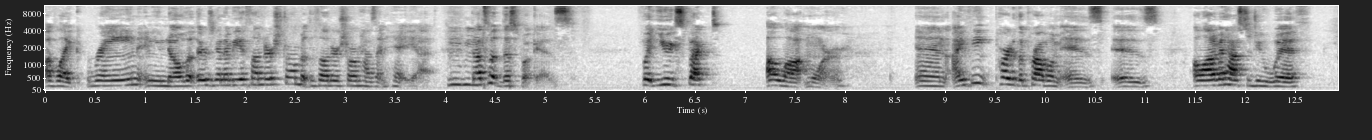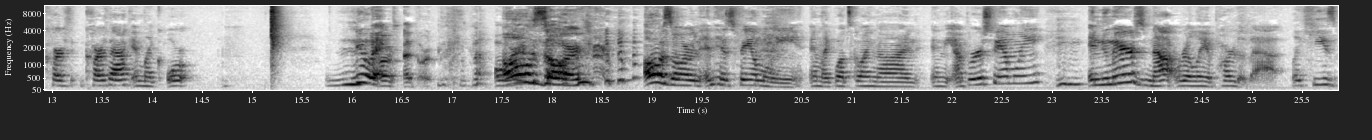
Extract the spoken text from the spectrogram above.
of like rain and you know that there's going to be a thunderstorm, but the thunderstorm hasn't hit yet. Mhm. That's what this book is. But you expect a lot more. And I think part of the problem is is a lot of it has to do with Karth- Karthak and like or knew it. Or- or- Ozorne. Ozorne and his family and like what's going on in the Emperor's family. Mhm. And Numair's not really a part of that. Like he's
